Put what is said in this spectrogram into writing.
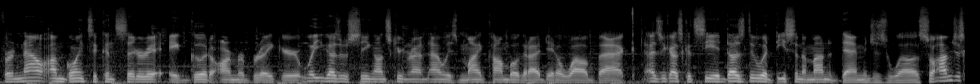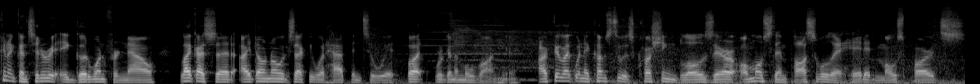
for now, I'm going to consider it a good armor breaker. What you guys are seeing on screen right now is my combo that I did a while back. As you guys could see, it does do a decent amount of damage as well, so I'm just going to consider it a good one for now. Like I said, I don't know exactly what happened to it, but we're going to move on here. I feel like when it comes to his crushing blows, they are almost impossible to hit at most parts.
